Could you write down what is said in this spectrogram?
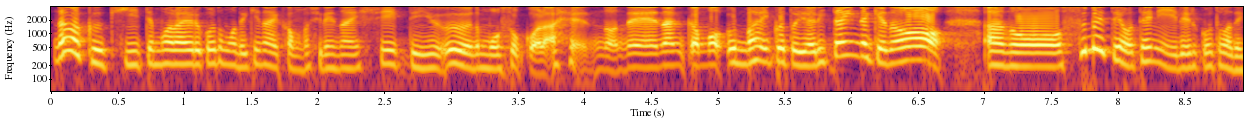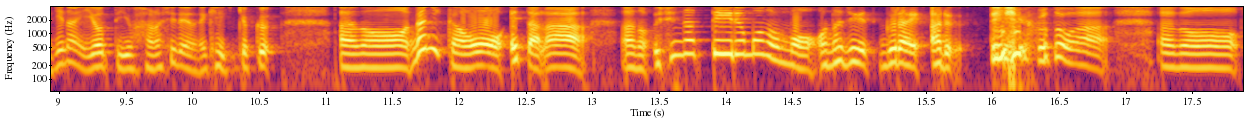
長く聞いてもらえることもできないかもしれないしっていうもうそこら辺のねなんかもううまいいことやりたいんだけどあの全てを手に入れることはできないよっていう話だよね結局。あの何かを得たらあの失っているものも同じぐらいあるっていうことはあの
